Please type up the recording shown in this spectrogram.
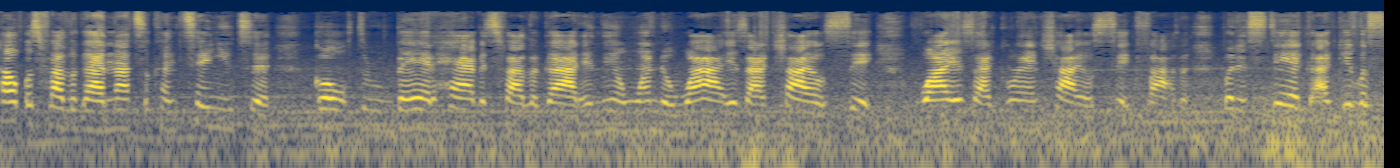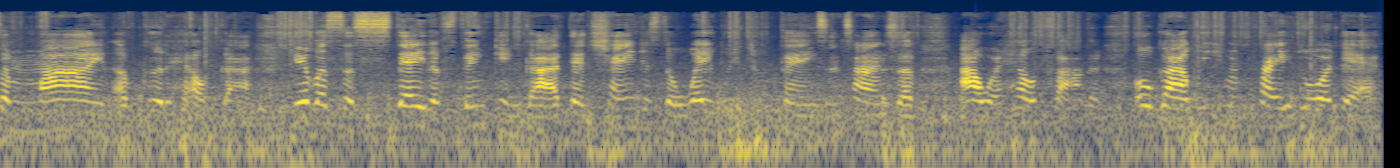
Help us, Father God, not to continue to go through bad habits, Father God, and then wonder why is our child sick? Why is our grandchild sick, Father? But instead, God, give us a mind of good health, God. Give us a state of thinking, God, that changes the way we do things in terms of our health, Father. Oh, God, we even pray, Lord, that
